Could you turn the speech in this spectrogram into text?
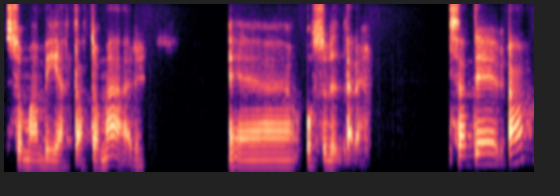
som man vet att de är. Eh, och så vidare. Så att det, ja.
